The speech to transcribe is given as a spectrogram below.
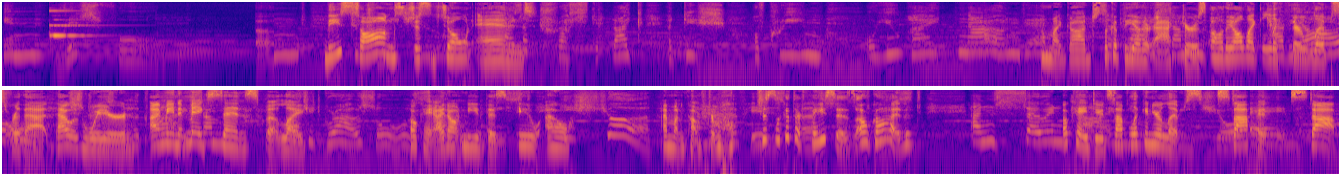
In this. And These songs just don't end. like a dish of cream, or you might now and then. Oh my god, just look at the other actors. Oh, they all like lick their lips for that. That was weird. I mean, it makes sense, but like potted grouse or Okay, I don't need this. Ew, oh. I'm uncomfortable. Just look at their faces. Oh god. and so Okay, dude, stop licking your lips. Stop it. Stop.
